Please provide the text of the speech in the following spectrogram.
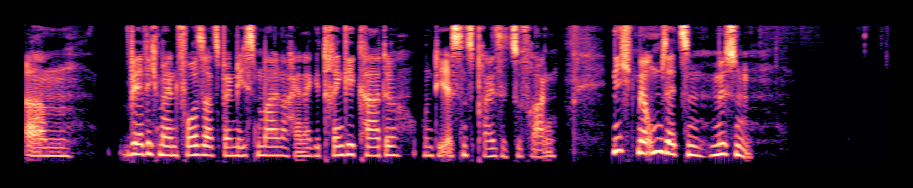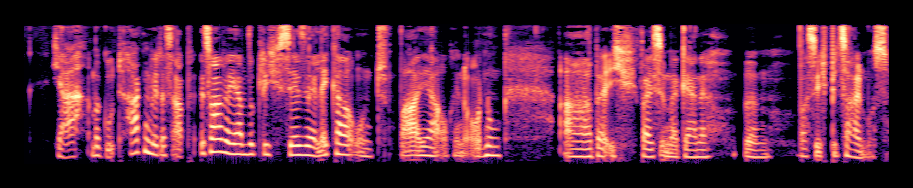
ähm, werde ich meinen Vorsatz beim nächsten Mal nach einer Getränkekarte und die Essenspreise zu fragen nicht mehr umsetzen müssen. Ja, aber gut, haken wir das ab. Es war ja wirklich sehr, sehr lecker und war ja auch in Ordnung, aber ich weiß immer gerne, ähm, was ich bezahlen muss.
